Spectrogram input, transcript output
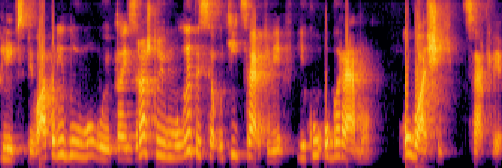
хліб, співати рідною мовою та і зрештою молитися у тій церкві, яку оберемо у вашій церкві.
